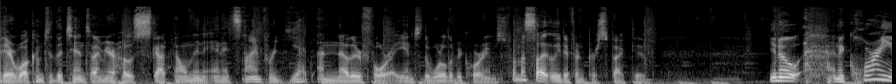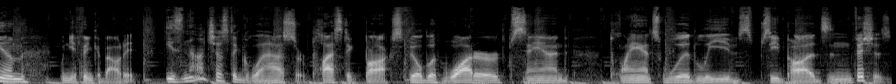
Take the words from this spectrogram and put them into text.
there, welcome to The Tint. I'm your host, Scott Fellman, and it's time for yet another foray into the world of aquariums from a slightly different perspective. You know, an aquarium, when you think about it, is not just a glass or plastic box filled with water, sand, plants, wood, leaves, seed pods, and fishes.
